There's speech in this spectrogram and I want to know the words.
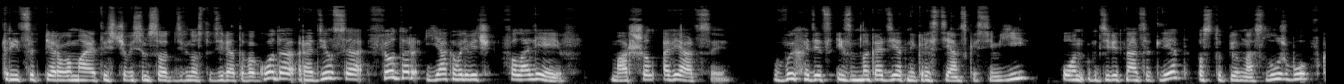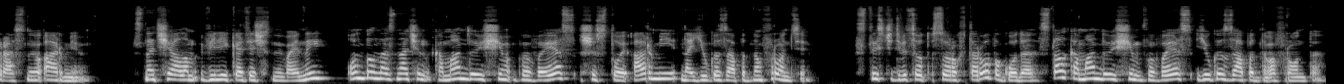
31 мая 1899 года родился Федор Яковлевич Фалалеев, маршал авиации. Выходец из многодетной крестьянской семьи, он в 19 лет поступил на службу в Красную армию. С началом Великой Отечественной войны он был назначен командующим ВВС 6-й армии на Юго-Западном фронте. С 1942 года стал командующим ВВС Юго-Западного фронта.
